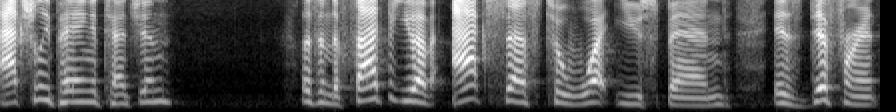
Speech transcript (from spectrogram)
actually paying attention, Listen, the fact that you have access to what you spend is different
